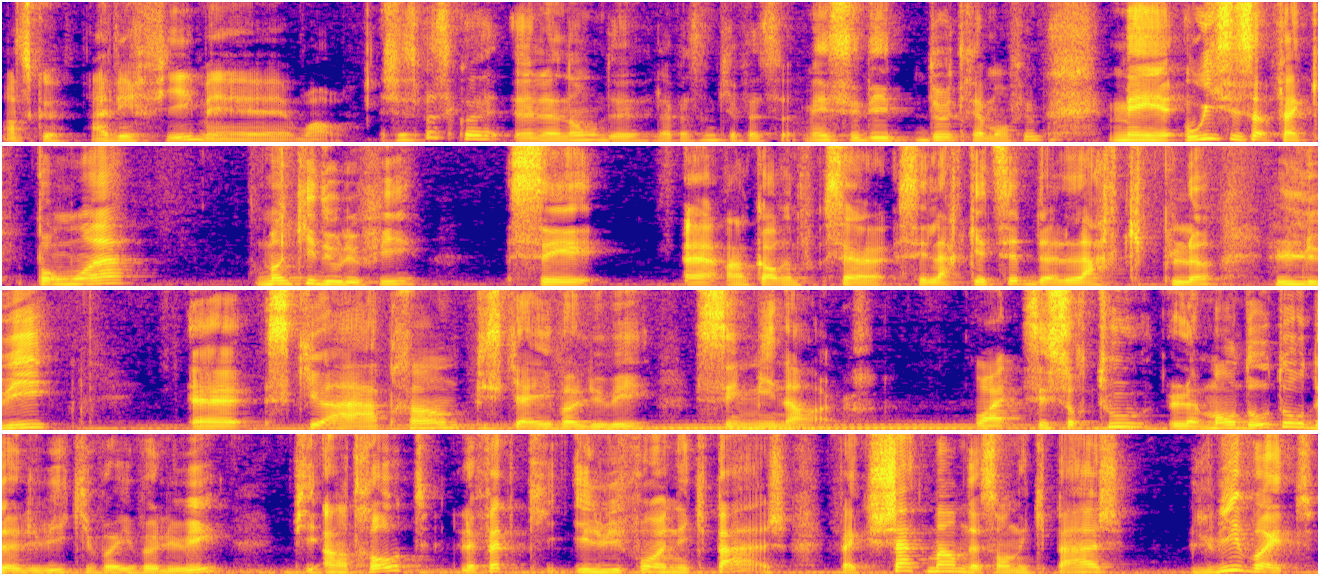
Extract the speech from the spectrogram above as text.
En tout cas, à vérifier, mais wow. Je sais pas c'est quoi euh, le nom de la personne qui a fait ça, mais c'est des deux très bons films. Mais oui, c'est ça. Fait que pour moi, Monkey D. Luffy, c'est euh, encore une fois, c'est l'archétype de l'arc plat. Lui, euh, ce qu'il a à apprendre puis ce qu'il a à évoluer, c'est mineur. Ouais. C'est surtout le monde autour de lui qui va évoluer. Puis entre autres, le fait qu'il lui faut un équipage. Fait que chaque membre de son équipage, lui va être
